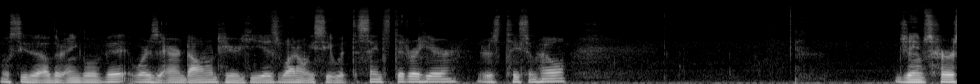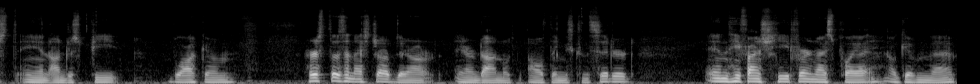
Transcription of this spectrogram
We'll see the other angle of it. Where's Aaron Donald? Here he is. Why don't we see what the Saints did right here? There's Taysom Hill. James Hurst and Andrus Peat block him. Hurst does a nice job there on Aaron Donald, all things considered. And he finds Shaheed for a nice play. I'll give him that.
